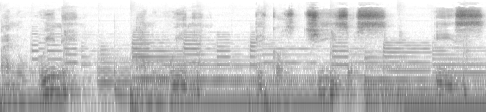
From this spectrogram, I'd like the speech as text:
and winning and winning because Jesus is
